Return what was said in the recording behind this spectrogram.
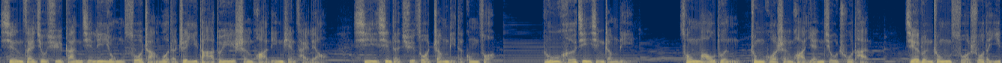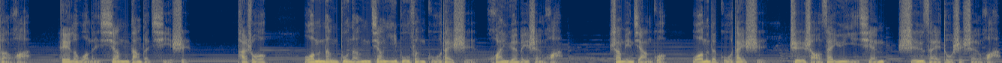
现在就需赶紧利用所掌握的这一大堆神话鳞片材料，细心的去做整理的工作。如何进行整理？从矛盾中国神话研究初探结论中所说的一段话，给了我们相当的启示。他说：“我们能不能将一部分古代史还原为神话？上面讲过，我们的古代史至少在于以前实在都是神话。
